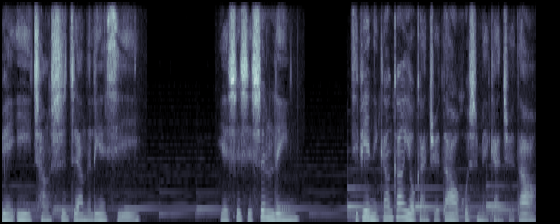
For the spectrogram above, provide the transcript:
愿意尝试这样的练习，也谢谢圣灵。即便你刚刚有感觉到或是没感觉到，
